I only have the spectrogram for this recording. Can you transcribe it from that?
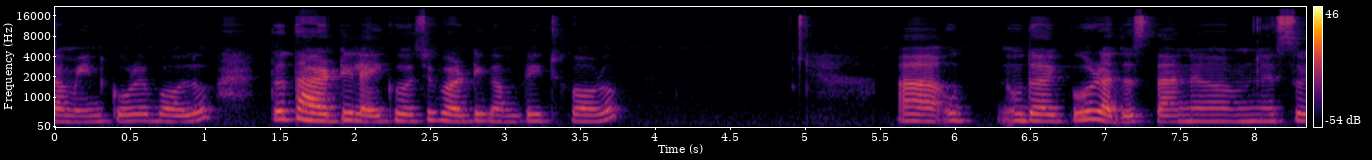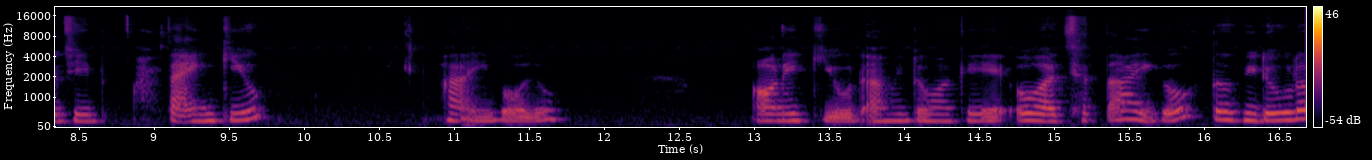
কমেন্ট করে বলো। তো থার্টি লাইক হয়েছে ফর্টি কমপ্লিট করো। Udaipur, Rajasthan Sujit thank you hi বলো। অনেক কিউট আমি তোমাকে, ও আচ্ছা তাই গো। তো ভিডিওগুলো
